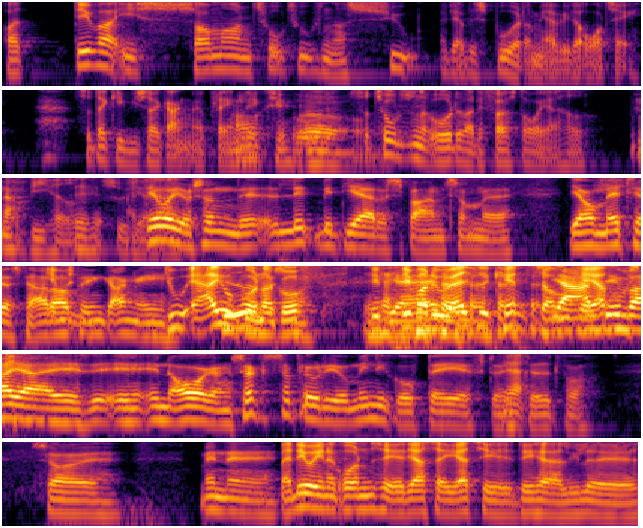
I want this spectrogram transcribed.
Og det var i sommeren 2007, at jeg blev spurgt, om jeg ville overtage. Så der gik vi så i gang med at planlægge Okay. okay. til 8. Så 2008 var det første år, jeg havde. Nå. Vi havde, det, synes jeg. Det var jo sådan uh, lidt mit hjertesbarn, som uh, jeg var med til at starte Jamen, op en gang i Du er jo Gunnar Guff. Det, det var du jo altid kendt som, kan ja, jeg det huske. var jeg et, en overgang. Så, så blev det jo minigolf bagefter ja. Ja. i stedet for. Så, øh, men øh, Men det er jo en af grunden til, at jeg sagde ja til det her lille øh,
